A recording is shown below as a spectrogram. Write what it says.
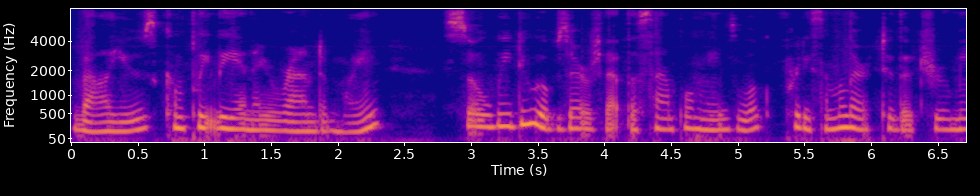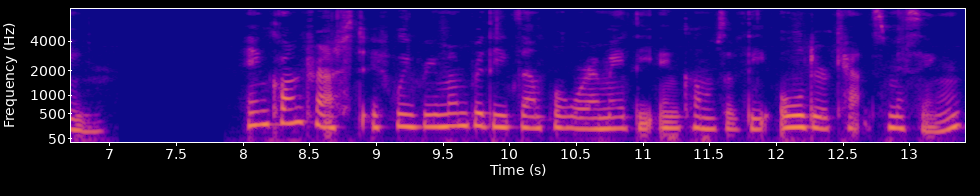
values completely in a random way, so we do observe that the sample means look pretty similar to the true mean. In contrast, if we remember the example where I made the incomes of the older cats missing,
